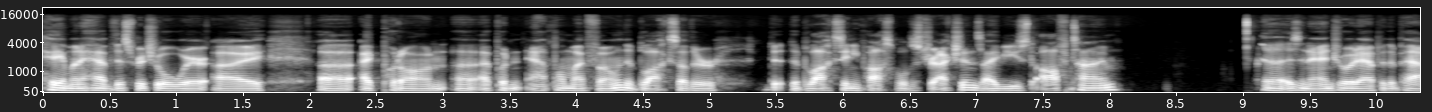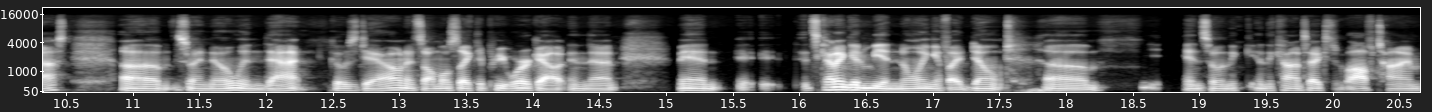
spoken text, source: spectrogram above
hey i'm going to have this ritual where i uh, i put on uh, i put an app on my phone that blocks other that, that blocks any possible distractions. I've used off time uh, as an android app in the past um, so i know when that goes down it's almost like the pre-workout in that man it, it's kind of going to be annoying if i don't um, and so in the in the context of off time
